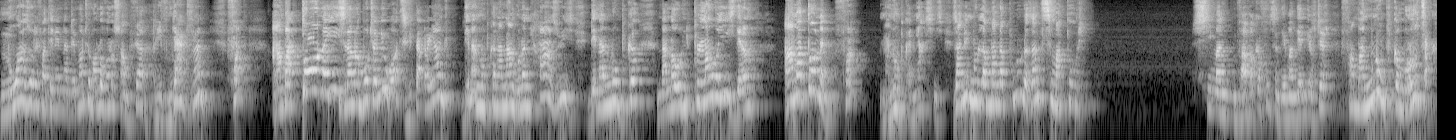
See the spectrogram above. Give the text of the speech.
Noa zao rehefa antenenin'Andriamanitra hoe manaova anao sambo fiara, rivo-miandry zany, fa amban-taona izy nanamboatra an'io an, tsy vitan'ny ray andro, dia nanomboka nanangona ny hazo izy, dia nanomboka nanao ny plan izy, dia nanao, aman-taonany, fa manomboka ny asa izy. Izany hoe ny olona manam-pinoana izany tsy matory sy mivavaka fotsiny dia mandeha mieritreritra fa manomboka mirotsaka.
